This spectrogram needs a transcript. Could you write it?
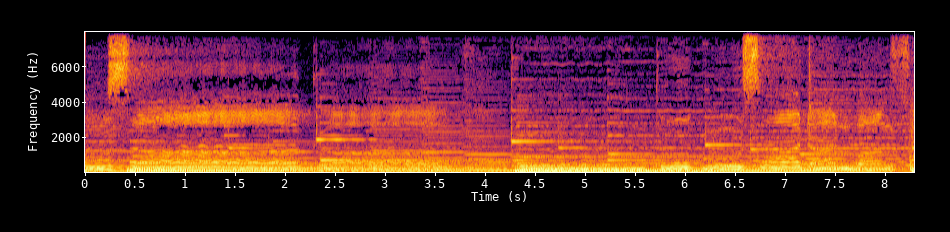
Pusaka untuk nusa dan bangsa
